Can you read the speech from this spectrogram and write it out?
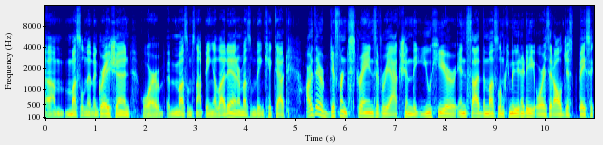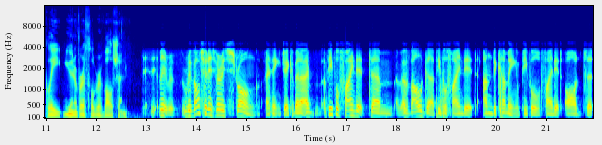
um, Muslim immigration or Muslims not being allowed in or Muslim being kicked out, are there different strains of reaction that you hear inside the Muslim community, or is it all just basically universal revulsion? Revulsion is very strong, I think, Jacob. And I, people find it um, vulgar. People find it unbecoming. People find it odd that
